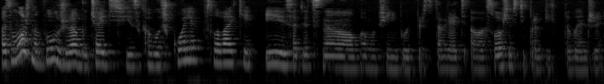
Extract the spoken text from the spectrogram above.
Возможно, вы уже обучаетесь в языковой школе в Словакии, и, соответственно, вам вообще не будет представлять э, сложности продлить это.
